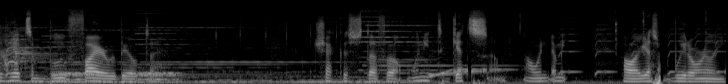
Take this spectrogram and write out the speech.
So if we had some blue fire, we'd be able to check this stuff out. We need to get some. Oh, we, I mean, oh, I guess we don't really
